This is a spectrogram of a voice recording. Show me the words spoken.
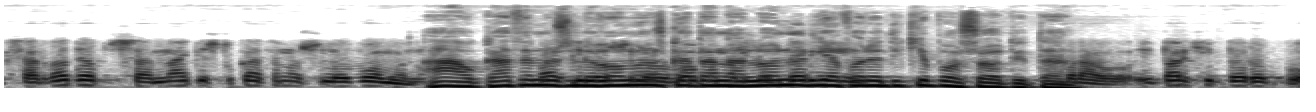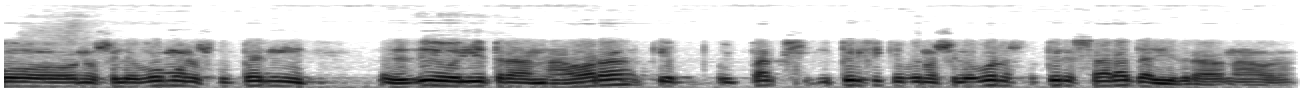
εξαρτάται από τις ανάγκες του κάθε νοσηλευόμενου. Α, ο κάθε Υπάρχει νοσηλευόμενος νοσηλευόμενος καταναλώνει που παίρνει- διαφορετική ποσότητα. Μπράβο. Υπάρχει περ- ο νοσηλευόμενος που παίρνει 2 λίτρα ανά ώρα και υπάρχει, υπήρχε και ο νοσηλευόμενος που πήρε 40 λίτρα ανά ώρα.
